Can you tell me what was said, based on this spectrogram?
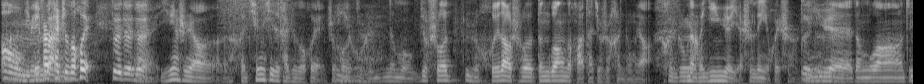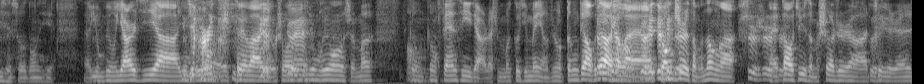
哦你没法开制作会，对对对，哎一定是要很清晰的开制作会。之后那么我们就说回到说灯光的话，它就是很重要。很重要那么。音乐也是另一回事音乐、灯光这些所有东西，呃，用不用烟儿机啊？用不用对吧？有时候用不用什么更哦更 fancy 一点的，什么歌剧魅影这种灯掉不掉掉下来啊？对对对装置怎么弄啊？哎，是是哎，道具怎么设置啊？这个人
